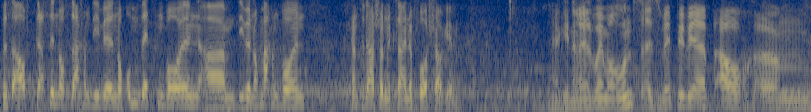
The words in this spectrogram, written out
pass auf, das sind noch Sachen, die wir noch umsetzen wollen, ähm, die wir noch machen wollen? Kannst du da schon eine kleine Vorschau geben? Ja, generell wollen wir uns als Wettbewerb auch ähm,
